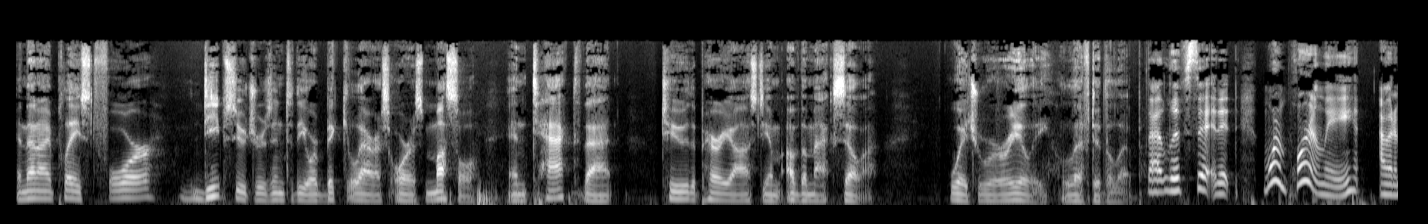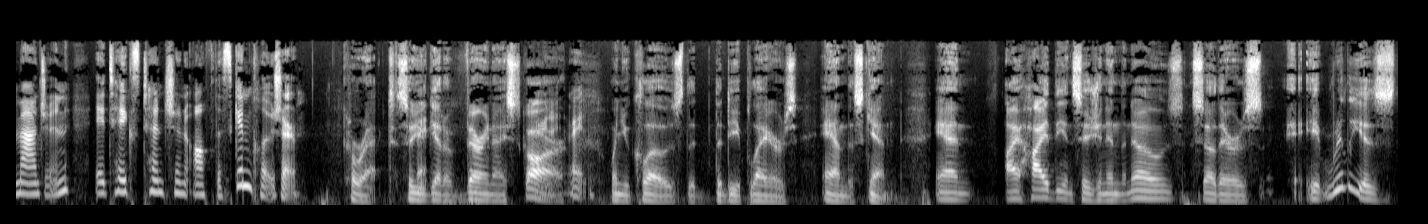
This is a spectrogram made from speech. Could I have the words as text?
and then I placed four deep sutures into the orbicularis oris muscle and tacked that to the periosteum of the maxilla, which really lifted the lip. That lifts it, and it. More importantly, I would imagine it takes tension off the skin closure. Correct. So you get a very nice scar Right, right. when you close the, the deep layers and the skin. And I hide the incision in the nose, so there's it really is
